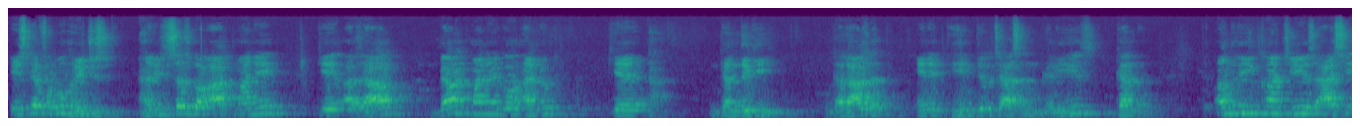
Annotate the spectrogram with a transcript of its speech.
اس لیے فرموک رجس، رجسس گو اکھ مانے کہ عذاب بیاکھ مانے گو امیُک کہ گندگی، غلازت یعنی تِہنٛدۍ دِل چھِ آسان غلیٖظ گنٛدٕ۔ أنٛدرٕ یہِ کانٛہہ چیٖز آسہِ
